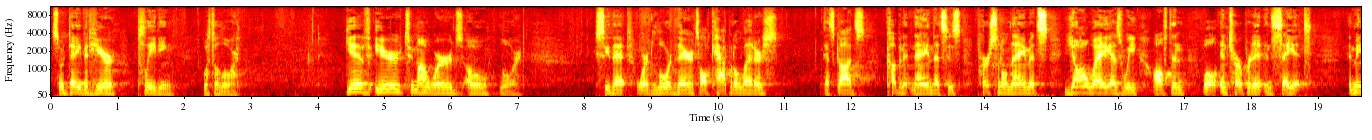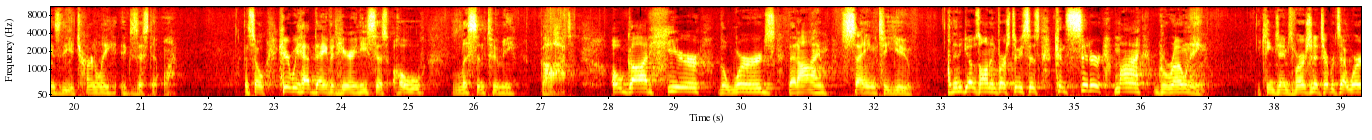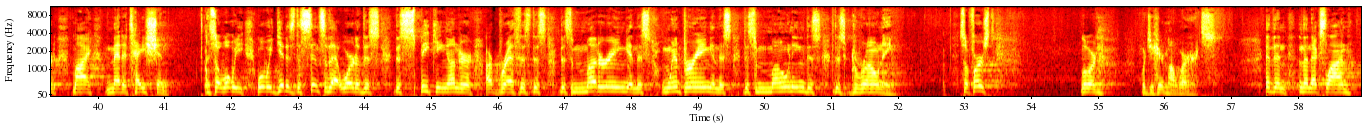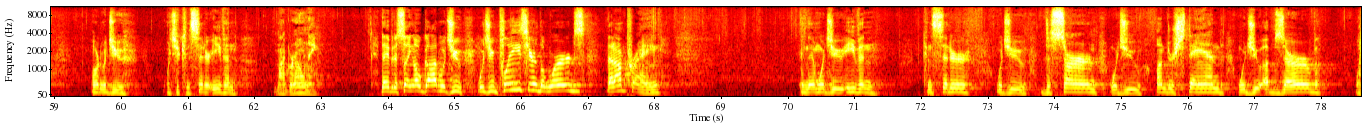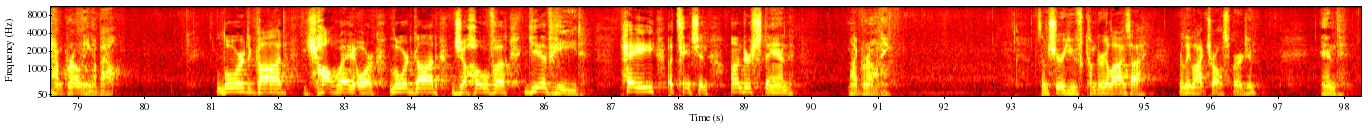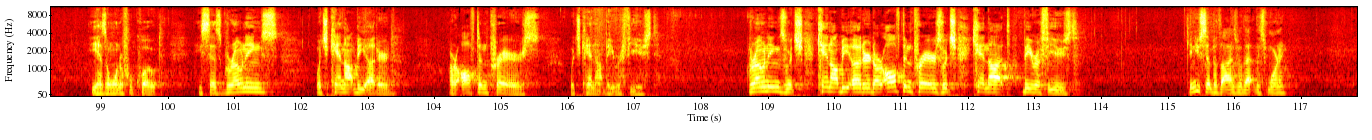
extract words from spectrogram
So, David here pleading with the Lord Give ear to my words, O Lord. You see that word Lord there? It's all capital letters. That's God's covenant name. That's his personal name. It's Yahweh, as we often will interpret it and say it. It means the eternally existent one. And so here we have David here, and he says, Oh, listen to me, God. Oh, God, hear the words that I'm saying to you. And then he goes on in verse 2, he says, Consider my groaning. The King James Version interprets that word, my meditation. And so what we what we get is the sense of that word of this this speaking under our breath, this this this muttering and this whimpering and this this moaning, this this groaning. So first, Lord, would you hear my words? And then in the next line, Lord, would you would you consider even my groaning? David is saying, Oh God, would you would you please hear the words that I'm praying? And then would you even consider, would you discern, would you understand, would you observe what I'm groaning about? Lord God Yahweh or Lord God Jehovah, give heed, pay attention, understand my groaning. So I'm sure you've come to realize I really like Charles Spurgeon. And he has a wonderful quote. He says, Groanings which cannot be uttered are often prayers which cannot be refused. Groanings which cannot be uttered are often prayers which cannot be refused. Can you sympathize with that this morning?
